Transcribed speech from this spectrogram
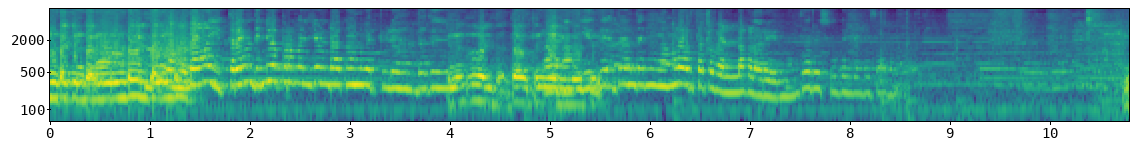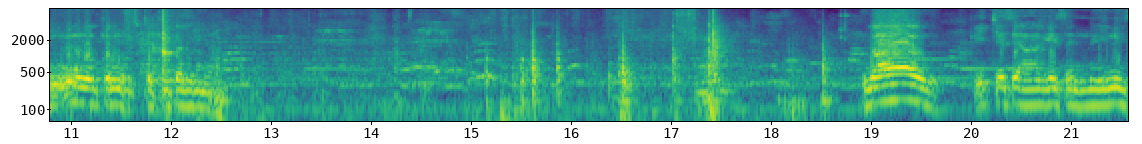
ഉണ്ടൊക്കെ ഉണ്ട് വലുതാകുമ്പോ എന്താ ഇത്രയും ഇതിന്റെ അപ്പുറം വലിയ ഉണ്ടാക്കാൻ പറ്റൂല. എന്തത്? ഇന്നത്തെ വലുതാകത്തും ഇത് ഇതെന്താ ഞങ്ങളെ അടുത്തൊക്കെ വെള്ള കളർ ആയിരുന്നു. ഇതൊരു സുഖമില്ല സാധനം. ഇങ്ങനെ നോക്കിയാലും പുസ്തകത്തിൽ വാവ് पीछे से आगे से नहीं नहीं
